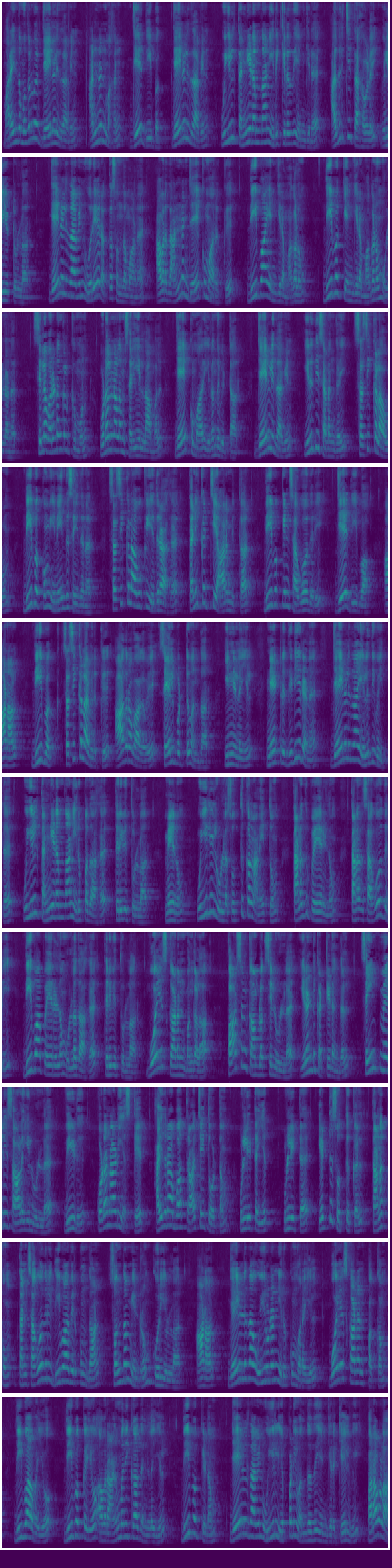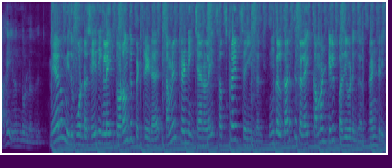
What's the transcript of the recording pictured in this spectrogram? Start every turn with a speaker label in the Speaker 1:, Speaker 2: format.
Speaker 1: மறைந்த முதல்வர் ஜெயலலிதாவின் அண்ணன் மகன் ஜே தீபக். ஜெயலலிதாவின் உயில் தன்னிடம்தான் இருக்கிறது என்கிற அதிர்ச்சி தகவலை வெளியிட்டுள்ளார். ஜெயலலிதாவின் ஒரே இரத்த சொந்தமான அவரது அண்ணன் ஜெயக்குமாருக்கு தீபா என்கிற மகளும் தீபக் என்கிற மகனும் உள்ளனர். சில வருடங்களுக்கு முன் உடல்நலம் சரியில்லாமல் ஜெயக்குமார் இறந்துவிட்டார். ஜெயலலிதாவின் இறுதி சடங்கை சசிகலாவும் தீபக்கும் இணைந்து செய்தனர். சசிகலாவுக்கு எதிராக தனிக்கட்சி ஆரம்பித்தார் தீபக்கின் சகோதரி ஜே தீபா. ஆனால் தீபக் சசிகலாவிற்கு ஆதரவாகவே செயல்பட்டு வந்தார். இந்நிலையில் நேற்று திடீரென ஜெயலலிதா எழுதி வைத்த உயில் தன்னிடம்தான் இருப்பதாக தெரிவித்துள்ளார். மேலும் உயிலில் உள்ள சொத்துக்கள் அனைத்தும் தனது பெயரிலும் தனது சகோதரி தீபா பெயரிலும் உள்ளதாக தெரிவித்துள்ளார். போயஸ் கார்டன் பங்களா பார்சன் காம்ப்ளெக்ஸில் உள்ள இரண்டு கட்டிடங்கள் செயின்ட் மேரி சாலையில் உள்ள வீடு கொடநாடு எஸ்டேட் ஹைதராபாத் திராட்சை தோட்டம் உள்ளிட்ட எத் உள்ளிட்ட எட்டு சொத்துக்கள் தனக்கும் தன் சகோதரி தீபாவிற்கும் தான் சொந்தம் என்றும் கூறியுள்ளார். ஆனால் ஜெயலலிதா உயிருடன் இருக்கும் வரையில் போயஸ் கார்டன் பக்கம் தீபாவையோ தீபக்கையோ அவர் அனுமதிக்காத நிலையில் தீபக்கிடம் ஜெயலலிதாவின் உயிர் எப்படி வந்தது என்கிற கேள்வி பரவலாக இருந்துள்ளது. மேலும் இது போன்ற செய்திகளை தொடர்ந்து பெற்றிட தமிழ் ட்ரெண்டிங் சேனலை சப்ஸ்கிரைப் செய்யுங்கள். உங்கள் கருத்துக்களை கமெண்டில் பதிவிடுங்கள். நன்றி.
